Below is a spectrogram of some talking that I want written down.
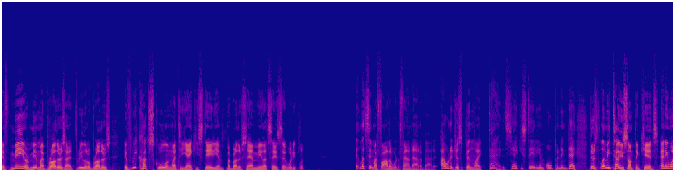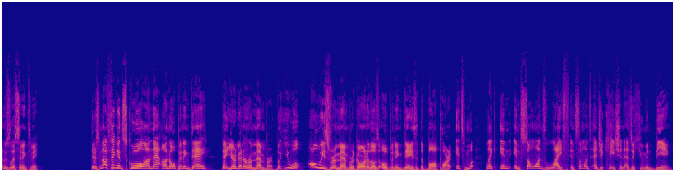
If me or me and my brothers, I had three little brothers, if we cut school and went to Yankee Stadium, my brother Sam, me, let's say, say, what do you, what, eh, let's say my father would have found out about it. I would have just been like, Dad, it's Yankee Stadium opening day. There's, let me tell you something, kids. Anyone who's listening to me, there's nothing in school on that on opening day that you're going to remember, but you will always remember going to those opening days at the ballpark. It's mo- like in in someone's life, in someone's education as a human being,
